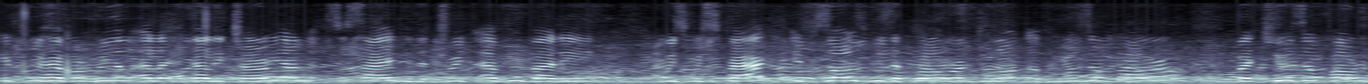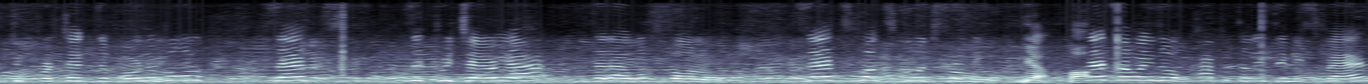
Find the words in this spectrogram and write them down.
if we have a real egalitarian society that treat everybody with respect, if those with the power do not abuse their power, but use their power to protect the vulnerable, that's the criteria that I will follow. That's what's good for me. Yeah, but- that's how I know capitalism is bad.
